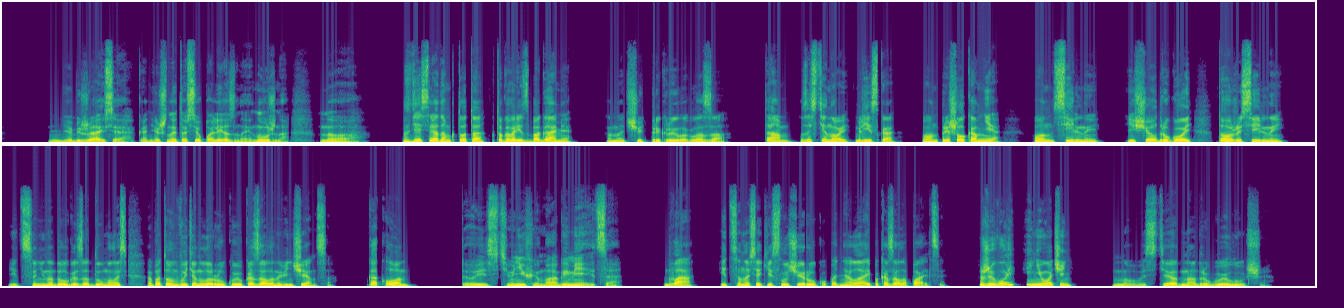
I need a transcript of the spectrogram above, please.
Не обижайся, конечно, это все полезно и нужно, но... Здесь рядом кто-то, кто говорит с богами. Она чуть прикрыла глаза. Там, за стеной, близко. Он пришел ко мне. Он сильный. Еще другой, тоже сильный. Ица ненадолго задумалась, а потом вытянула руку и указала на Винченца. «Как он?» То есть у них и маг имеется? Два. Итса на всякий случай руку подняла и показала пальцы. Живой и не очень. Новости одна другой лучше.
